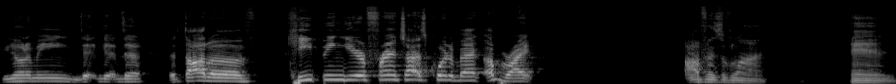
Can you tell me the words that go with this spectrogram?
You know what I mean? The, the the the thought of keeping your franchise quarterback upright, offensive line, and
